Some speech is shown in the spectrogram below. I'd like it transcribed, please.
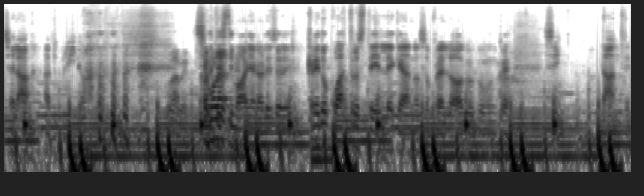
ce l'ha a Dublino. Vabbè, siamo la... testimoniano le sue, credo quattro stelle che hanno sopra il logo comunque. Sì tante.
